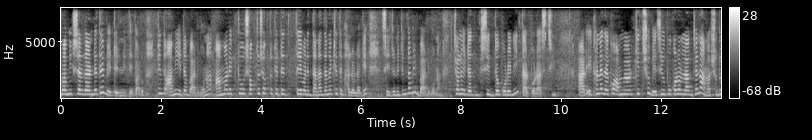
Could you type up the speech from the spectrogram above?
বা মিক্সার গ্রাইন্ডারতে বেটে নিতে পারো। কিন্তু আমি এটা বাটবো না। আমার একটু শক্ত শক্ত খেতে মানে দানা দানা খেতে ভালো লাগে, সেই জন্য কিন্তু আমি বাটবো না। চলো এটা সিদ্ধ করে নিই, তারপর আসছি। আর এখানে দেখো আমার কিচ্ছু বেশি উপকরণ লাগছে না, আমার শুধু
